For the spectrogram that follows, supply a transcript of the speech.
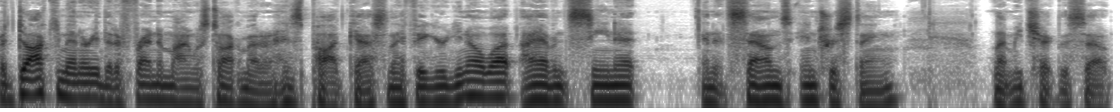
a documentary that a friend of mine was talking about on his podcast, and I figured, you know what, I haven't seen it, and it sounds interesting. Let me check this out.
